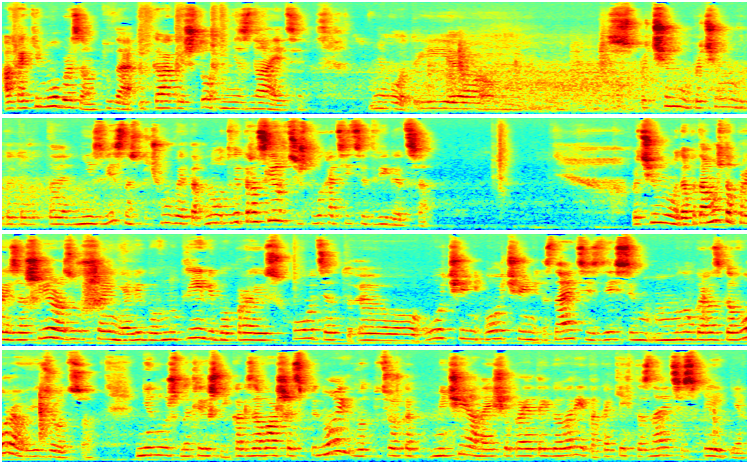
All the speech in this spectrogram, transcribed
А каким образом туда, и как, и что, не знаете. Вот, и э, почему, почему вот эта вот э, неизвестность, почему вы это, ну вот вы транслируете, что вы хотите двигаться – Почему? Да потому что произошли разрушения. Либо внутри, либо происходят очень-очень, э, знаете, здесь много разговоров ведется, ненужных лишних, как за вашей спиной, вот пятерка мечей, она еще про это и говорит, о каких-то, знаете, сплетнях,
